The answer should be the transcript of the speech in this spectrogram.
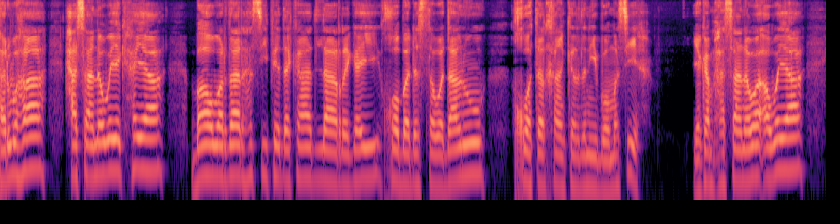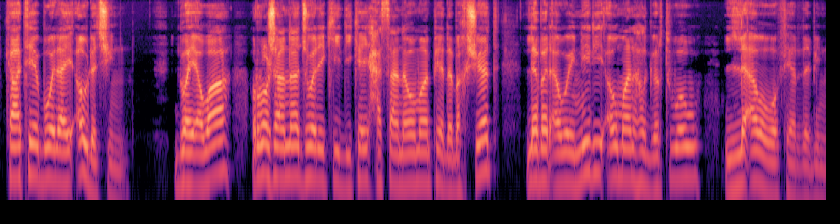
هەروەها حەسانەوەیەک هەیە باوەڕدار هەستی پێدەکات لە ڕێگەی خۆبەدەستەوەدان و خۆتەرخانکردنی بۆ مەسیح. یەکەم حەسانەوە ئەوەیە کاتێ بۆ لای ئەو دەچین. دوای ئەوە ڕۆژانە جۆرێکی دیکەی حەسانەوەمان پێدەبەخشێت لەبەر ئەوەی نیری ئەومان هەڵگرتووە و لە ئەوەوە فێردەبین.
